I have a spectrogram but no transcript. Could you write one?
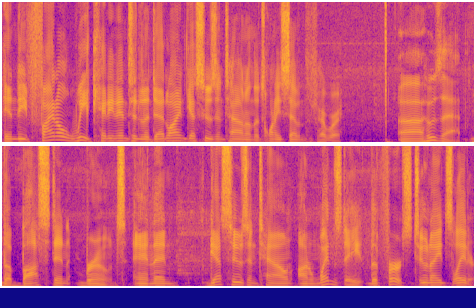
in the final week heading into the deadline, guess who's in town on the 27th of February? Uh, who's that? The Boston Bruins. And then guess who's in town on Wednesday, the first, two nights later?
